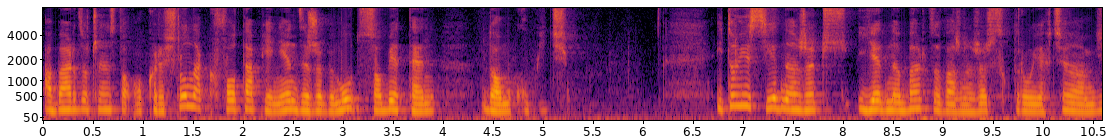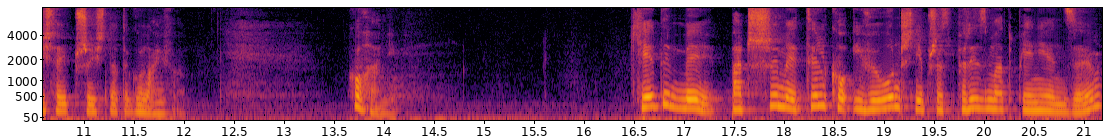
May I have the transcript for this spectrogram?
a bardzo często określona kwota pieniędzy, żeby móc sobie ten dom kupić. I to jest jedna rzecz, jedna bardzo ważna rzecz, z którą ja chciałam dzisiaj przyjść na tego live'a. Kochani, kiedy my patrzymy tylko i wyłącznie przez pryzmat pieniędzy,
